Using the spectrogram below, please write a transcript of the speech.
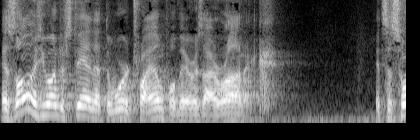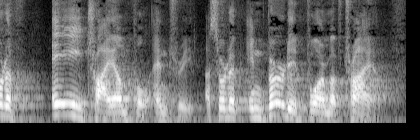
As long as you understand that the word triumphal there is ironic. It's a sort of a triumphal entry, a sort of inverted form of triumph.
